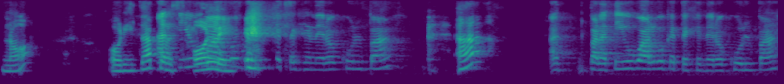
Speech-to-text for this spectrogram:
¿no? Ahorita, pues, ¿A ole. que te generó culpa? ¿Ah? ¿Para ti hubo algo que te generó culpa,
